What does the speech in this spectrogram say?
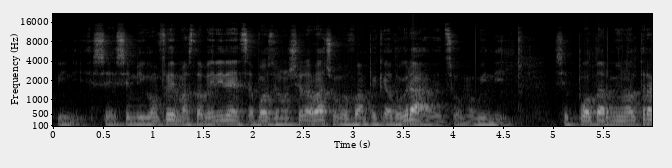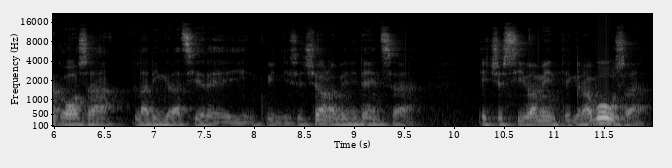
Quindi se, se mi conferma sta penitenza, poi se non ce la faccio mi fa un peccato grave, insomma, quindi se può darmi un'altra cosa la ringrazierei. Quindi se c'è una penitenza eccessivamente gravosa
